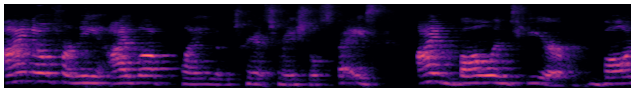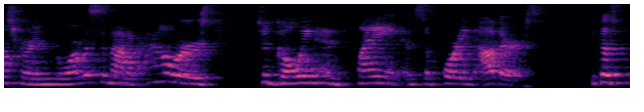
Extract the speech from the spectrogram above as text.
I know for me, I love playing in the transformational space. I volunteer, volunteer an enormous amount of hours to going and playing and supporting others. Because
